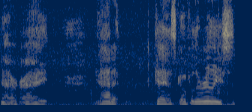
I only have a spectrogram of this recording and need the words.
Yeah, right. Got it. Okay, let's go for the release.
